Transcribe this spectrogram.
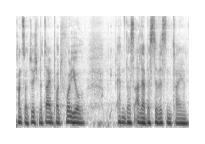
kannst natürlich mit deinem Portfolio das allerbeste Wissen teilen.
